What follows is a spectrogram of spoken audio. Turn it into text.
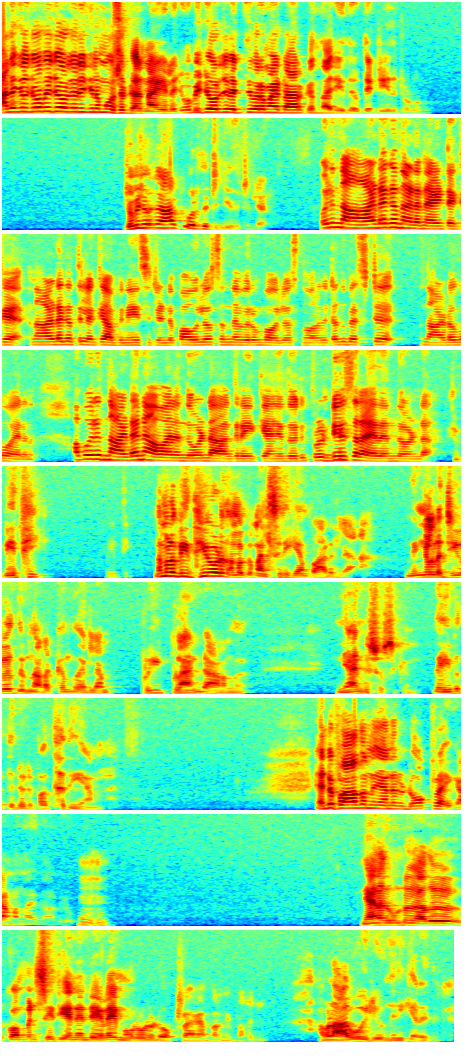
അല്ലെങ്കിൽ ജോബി ജോർജ് ഒരിക്കലും മോശക്കാരനാകില്ല ജോബി ജോർജ് വ്യക്തിപരമായിട്ട് ആർക്കും എന്താ ചെയ്ത് തെറ്റ് ചെയ്തിട്ടുള്ളത്? ജോബി ജോർജ് ആർക്കും ഒരു തെറ്റും ചെയ്തിട്ടില്ല. ഒരു നാടക നടനായിട്ടൊക്കെ നാടകത്തിലൊക്കെ അഭിനയിച്ചിട്ടുണ്ട്. പൗലോസ് എന്ന വെറും പൗലോസ് എന്ന് പറഞ്ഞിട്ട് അത് ബെസ്റ്റ് നാടകമായിരുന്നു. അപ്പൊ ഒരു നടനാവാൻ എന്തുകൊണ്ട് ആഗ്രഹിക്കാഞ്ഞത്? ഒരു പ്രൊഡ്യൂസർ ആയത് എന്തുകൊണ്ടാ? വിധി. വിധി. നമ്മൾ വിധിയോട് നമുക്ക് മത്സരിക്കാൻ പാടില്ല. നിങ്ങളുടെ ജീവിതത്തിൽ നടക്കുന്നതെല്ലാം പ്രീ പ്ലാൻഡ് ആണെന്ന് ഞാൻ വിശ്വസിക്കുന്നു. ദൈവത്തിന്റെ ഒരു പദ്ധതിയാണ്. എന്റെ ഫാദറിന് ഞാനൊരു ഡോക്ടറായി കാണണമെന്നായിരുന്നു ആഗ്രഹം. ഞാനതുകൊണ്ട് അത് കോമ്പൻസേറ്റ് ചെയ്യാൻ എന്റെ ഇളയ മോളോട് ഡോക്ടറാകാൻ പറഞ്ഞു പറഞ്ഞു. അവളാകോ ഇല്ലയോ എന്ന് എനിക്കറിയത്തില്ല.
